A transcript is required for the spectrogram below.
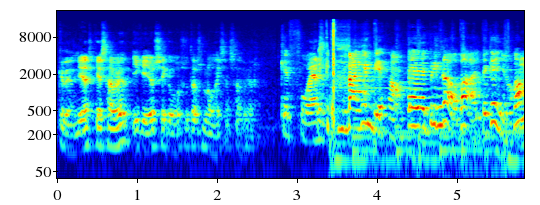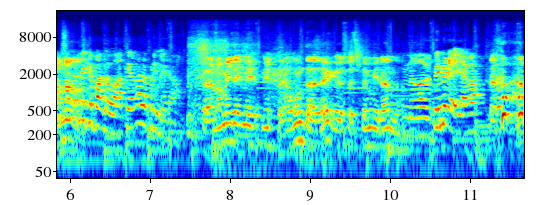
que tendrías que saber y que yo sé que vosotros no vais a saber. ¡Qué fuerte! Va, que empieza. El pringao, va, el pequeño. Vamos No, a ver de qué palo va, que haga la primera. Pero no miréis mis, mis preguntas, eh, que os estoy mirando. No, Primero ella va. No,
